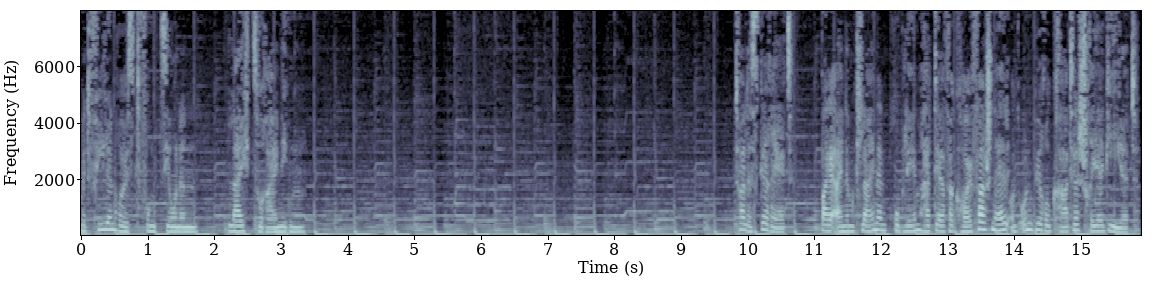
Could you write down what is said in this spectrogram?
mit vielen Röstfunktionen. Leicht zu reinigen. Tolles Gerät. Bei einem kleinen Problem hat der Verkäufer schnell und unbürokratisch reagiert.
